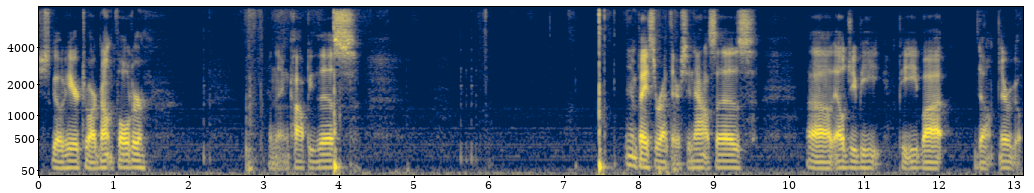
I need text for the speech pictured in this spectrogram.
just go here to our dump folder and then copy this and paste it right there. See now it says uh, LGBPE bot dump. There we go.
